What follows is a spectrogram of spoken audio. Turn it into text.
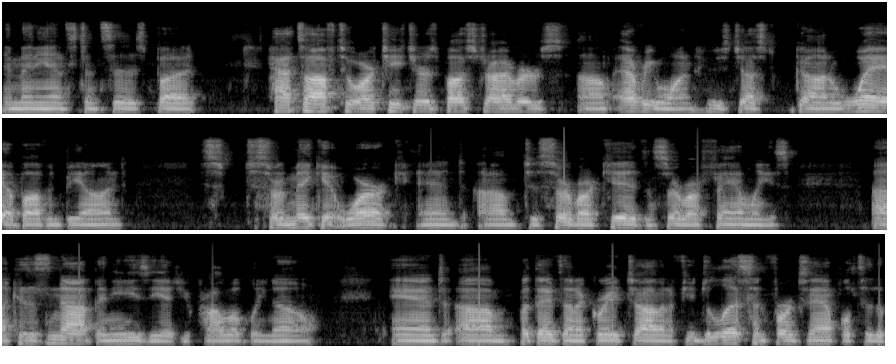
in many instances but hats off to our teachers bus drivers um, everyone who's just gone way above and beyond to sort of make it work and um, to serve our kids and serve our families because uh, it's not been easy as you probably know. And um, but they've done a great job. And if you listen for example to the,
